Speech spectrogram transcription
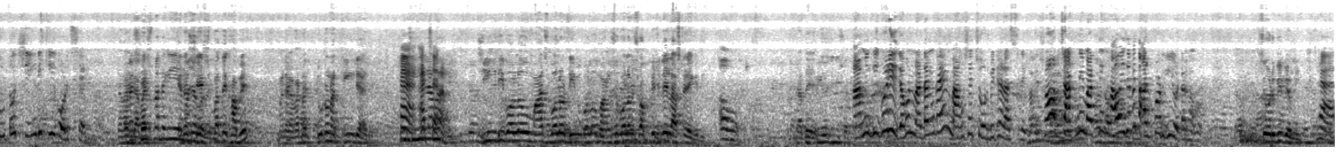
দুটো চিংড়ি কি করছে? শেষ পাতে গিয়ে এটা মজা শেষ। পাতে খাবে। মানে ব্যাপারটা দুটো না তিনটে আছে। হ্যাঁ আচ্ছা। চিংড়ি বলো মাছ বলো ডিম বলো মাংস বলো সব কিছুতেই লাস্টে রেখে দিই। আমি কি করি যখন মাটন খাই মাংসের চর্বিটা রাস্তা রেখে দিই। সব চাটনি মাটনি খাওয়া হয়ে যাবে তারপর গিয়ে ওটা খাব। চর্বি প্রেমী। হ্যাঁ।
